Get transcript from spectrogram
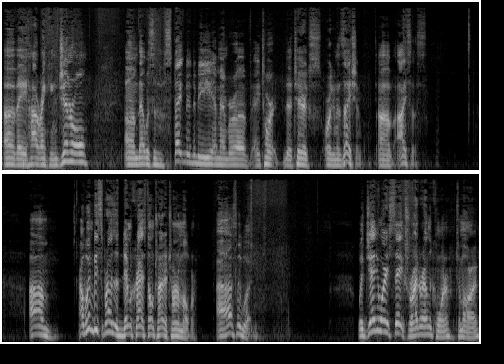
of a high-ranking general um, that was suspected to be a member of a tor- the terrorist organization of ISIS. Um, I wouldn't be surprised if the Democrats don't try to turn him over. I honestly wouldn't. With January 6th right around the corner tomorrow,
